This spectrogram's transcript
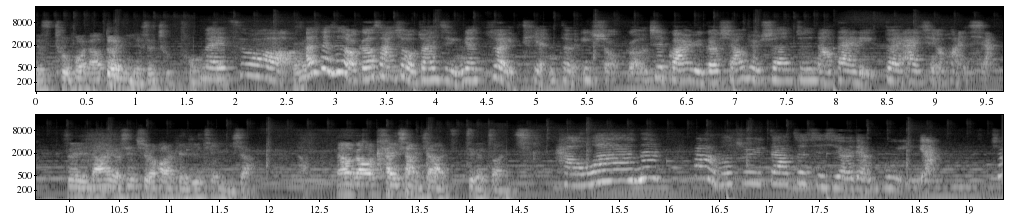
也是突破，然后对你也是突破。没错，而且这首歌算是我专辑里面最甜的一首歌，是关于一个小女生就是脑袋里对爱情的幻想，所以大家有兴趣的话可以去听一下。那要不要开箱一下这个专辑？好啊，那大家有没有注意到，这其实有一点不一样？就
